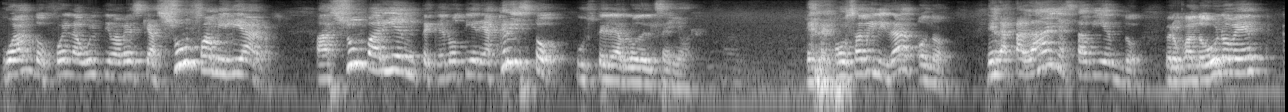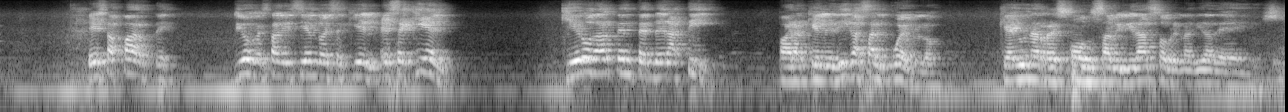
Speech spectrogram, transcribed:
¿Cuándo fue la última vez que a su familiar, a su pariente que no tiene a Cristo, usted le habló del Señor? ¿Es responsabilidad o no? El atalaya está viendo. Pero cuando uno ve esta parte, Dios le está diciendo a Ezequiel, Ezequiel, quiero darte a entender a ti para que le digas al pueblo que hay una responsabilidad sobre la vida de ellos.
